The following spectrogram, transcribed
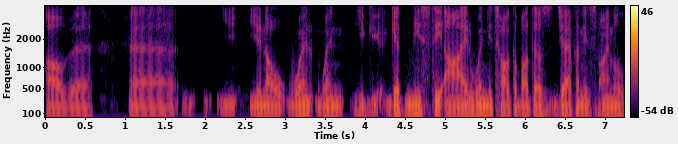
of. Uh, uh, you, you, know when when you get misty eyed when you talk about those Japanese vinyl.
